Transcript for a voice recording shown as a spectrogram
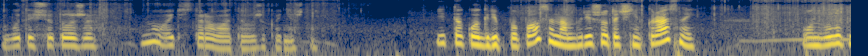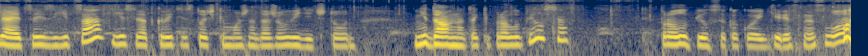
Вот еще тоже. Ну, эти староватые уже, конечно. И такой гриб попался нам. Решеточник красный. Он вылупляется из яйца. Если открыть листочки, можно даже увидеть, что он недавно таки пролупился. Пролупился, какое интересное слово.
